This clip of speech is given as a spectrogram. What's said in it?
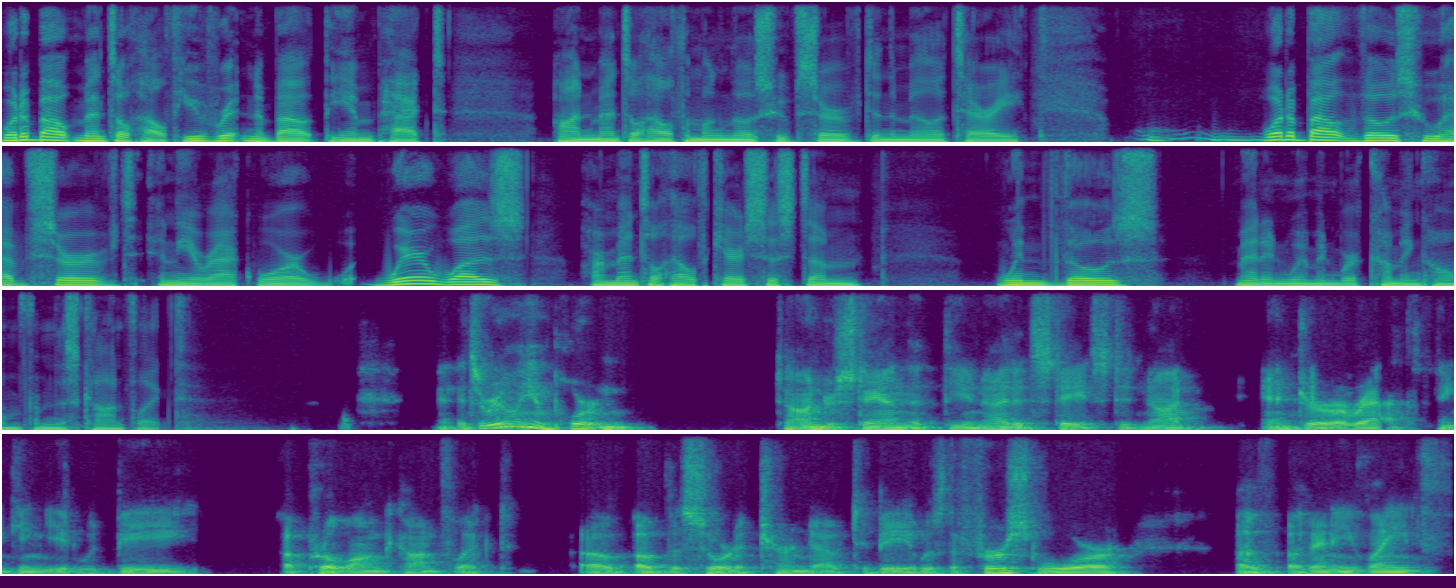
What about mental health? You've written about the impact on mental health among those who've served in the military. What about those who have served in the Iraq War? Where was our mental health care system when those men and women were coming home from this conflict? It's really important to understand that the United States did not enter Iraq thinking it would be a prolonged conflict of, of the sort it turned out to be. It was the first war of, of any length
